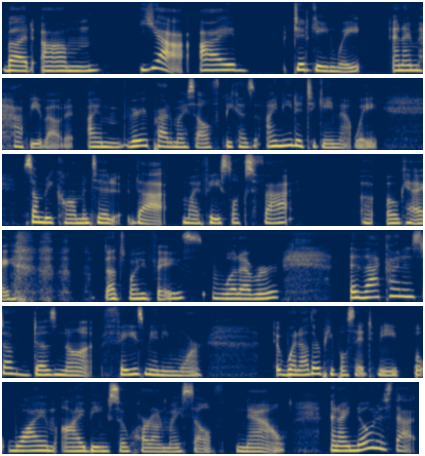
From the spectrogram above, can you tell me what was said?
But um yeah, I did gain weight and I'm happy about it. I'm very proud of myself because I needed to gain that weight. Somebody commented that my face looks fat. Uh, okay, that's my face, whatever. That kind of stuff does not phase me anymore. When other people say it to me, but why am I being so hard on myself now? And I notice that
